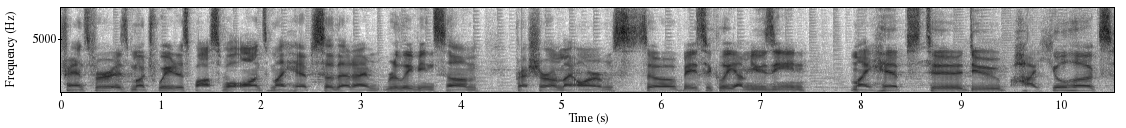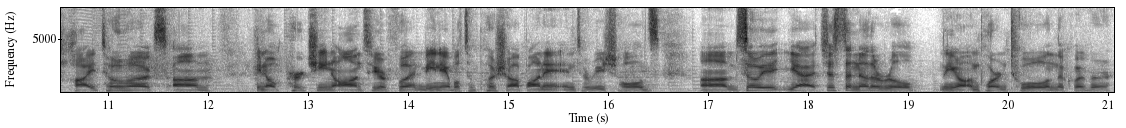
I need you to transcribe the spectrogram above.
transfer as much weight as possible onto my hips so that I'm relieving some pressure on my arms. So basically, I'm using my hips to do high heel hooks, high toe hooks, um, you know, perching onto your foot and being able to push up on it and to reach holds. Um, so it, yeah, it's just another real, you know, important tool in the quiver.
